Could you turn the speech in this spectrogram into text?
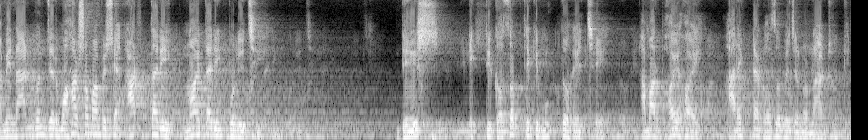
আমি নারায়ণগঞ্জের মহাসমাবেশে আট তারিখ, নয় তারিখ বলেছি। দেশ একটি গজব থেকে মুক্ত হয়েছে আমার ভয় হয় আরেকটা গজবে যেন না ঢুকে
